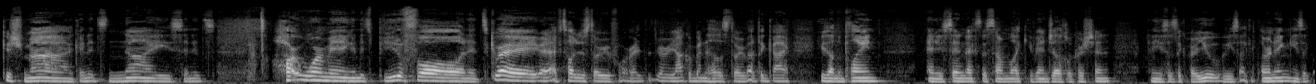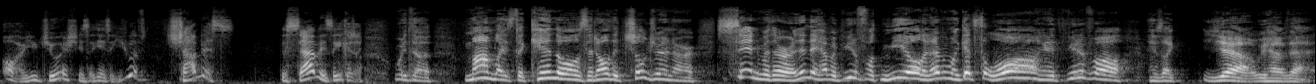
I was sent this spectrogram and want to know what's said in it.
kishmak and it's nice and it's heartwarming and it's beautiful and it's great. I've told you the story before, right? Yaakov Ben Hill's story about the guy. He's on the plane and he's sitting next to some like evangelical Christian, and he says like, "Are you?" He's like learning. He's like, "Oh, are you Jewish?" He's like, yeah. "He's like, you have Shabbos." The Sabbath, he's like, where the mom lights the candles and all the children are sin with her, and then they have a beautiful meal and everyone gets along and it's beautiful. And he's like, yeah, we have that.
